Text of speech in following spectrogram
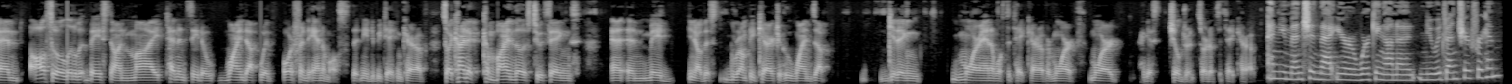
and also a little bit based on my tendency to wind up with orphaned animals that need to be taken care of. So I kind of combined those two things and, and, made you know this grumpy character who winds up getting more animals to take care of or more more I guess children sort of to take care of. And you mentioned that you're working on a new adventure for him.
